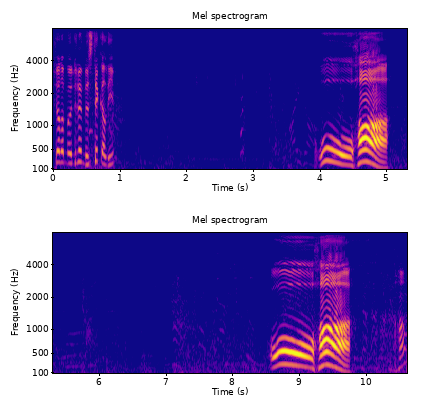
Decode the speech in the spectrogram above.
Şu adamı öldüremiyoruz. Tek alayım. Oha! Oha! Aha.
